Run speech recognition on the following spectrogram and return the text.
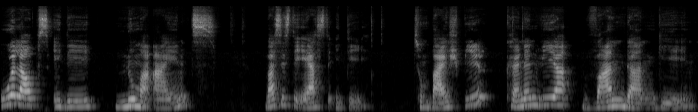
Urlaubsidee Nummer eins. Was ist die erste Idee? Zum Beispiel können wir wandern gehen.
